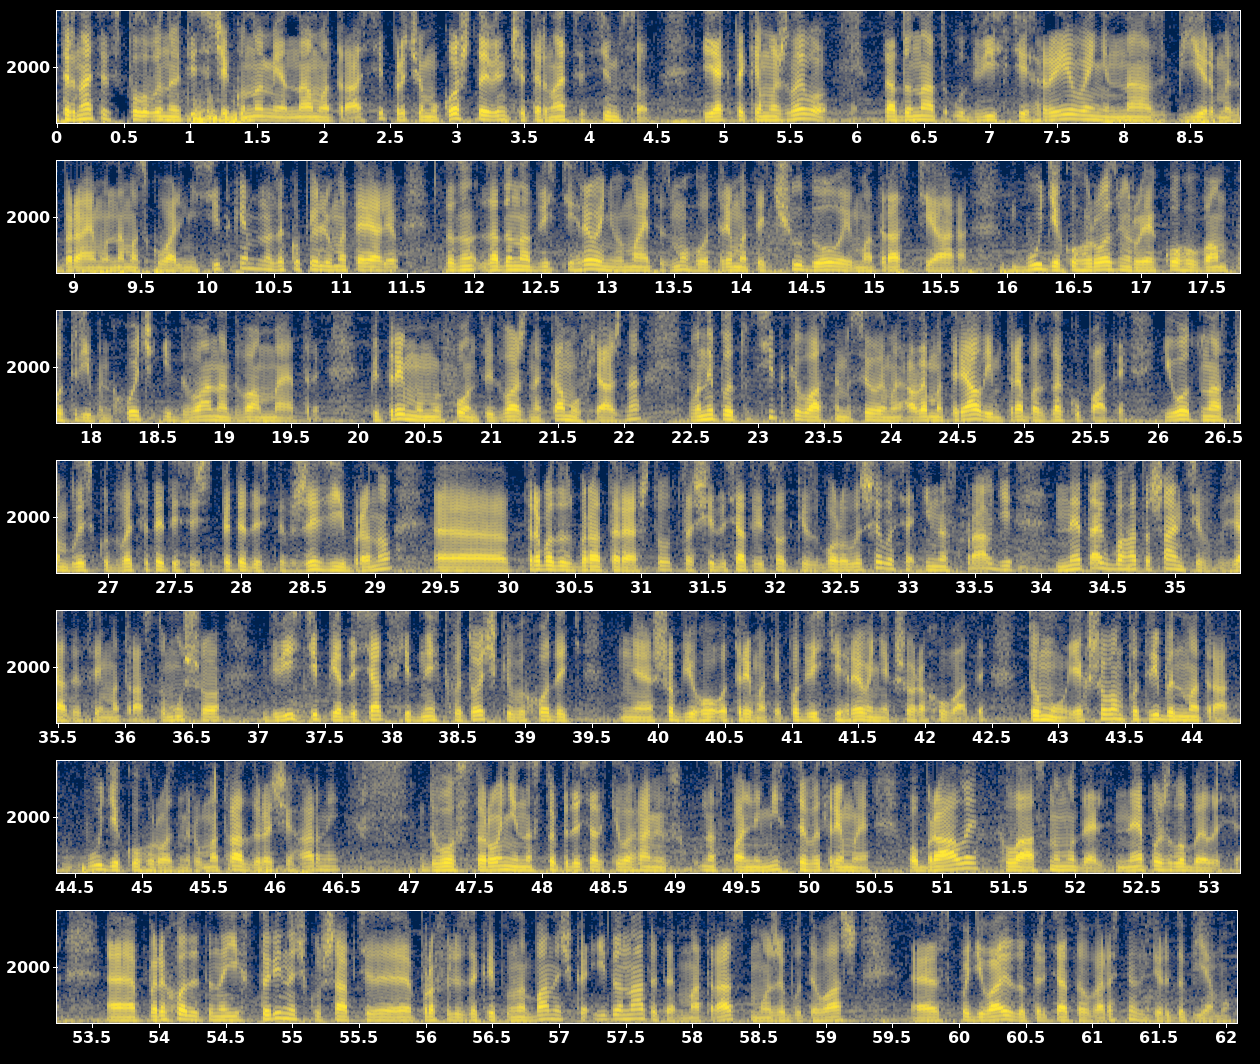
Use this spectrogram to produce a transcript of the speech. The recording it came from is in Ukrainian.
14,5 тисяч економія на матрасі, причому коштує він 14 700. І як таке можливо? За донат у 200 гривень на збір ми збираємо на маскувальні сітки на закупівлю матеріалів. За дон- За донат 200 гривень ви маєте змогу отримати чудовий матрас Тіара, будь-якого розміру, якого вам потрібен, хоч і 2 на 2 метри. Підтримуємо фонд відважна камуфляжна. Вони плетуть сітки власними силами, але матеріал їм треба закупати. І от у нас там близько 20 тисяч з 50 вже зібрано. Е, треба дозбирати решту. Це 60% збору лишилося, і насправді не так багато шансів взяти цей матрас, тому що 250 вхідних квиточків виходить, е, щоб його отримати по 200 гривень, якщо рахувати. Тому, якщо вам потрібен матрас будь-якого розміру, матрас, до речі, гарний. Двосторонній на 150 кг на спальне місце витримує. Обрали класну модель, не пожлобилися. Е, Переходите на їх сторіночку в шапці е, профілю закріплена баночка і донатите. Матрас може бути ваш. Е, Сподіваюсь, до 30 вересня збір доб'ємо.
